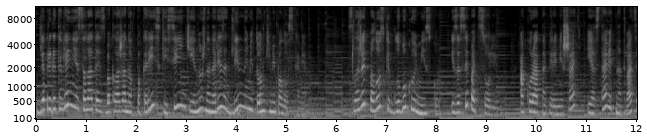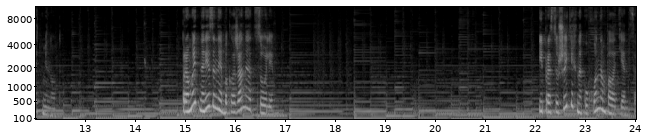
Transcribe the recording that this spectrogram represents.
Для приготовления салата из баклажанов по-корейски синенькие нужно нарезать длинными тонкими полосками. Сложить полоски в глубокую миску и засыпать солью. Аккуратно перемешать и оставить на 20 минут. Промыть нарезанные баклажаны от соли. И просушить их на кухонном полотенце.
